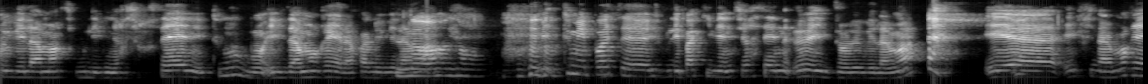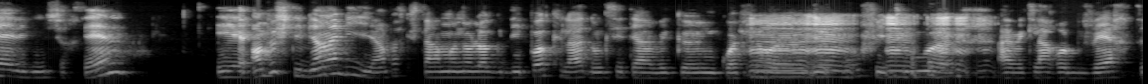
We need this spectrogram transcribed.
levez la main si vous voulez venir sur scène et tout. Bon, évidemment Ray elle a pas levé la main. Non, non. Mais tous mes potes, euh, je voulais pas qu'ils viennent sur scène, eux ils ont levé la main. Et, euh, et finalement elle est venue sur scène. Et en plus j'étais bien habillée, hein, parce que c'était un monologue d'époque là, donc c'était avec euh, une coiffure euh, de Mm, ouf et mm, tout. mm, euh, mm, mm. avec la robe verte,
